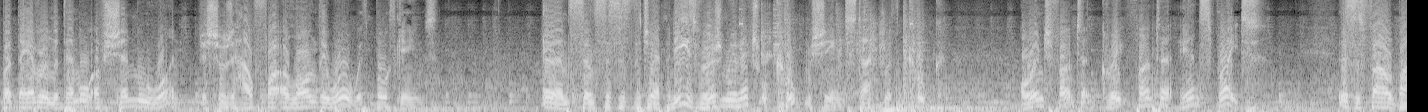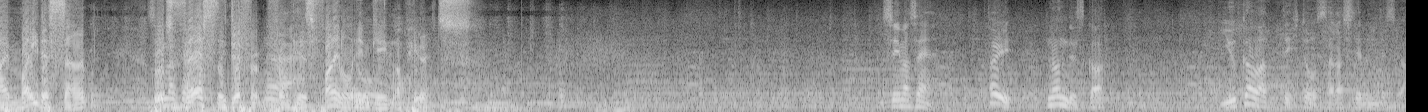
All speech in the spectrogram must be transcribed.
But they have her in the demo of Shenmue 1. Just shows you how far along they were with both games. And since this is the Japanese version, we have actual Coke machines stocked with Coke, Orange Fanta, Grape Fanta, and Sprite. This is followed by Midas-san, who looks すいません。 vastly different from Ah. his final in-game appearance. すいません はい何ですか湯川って人を探してるんですが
